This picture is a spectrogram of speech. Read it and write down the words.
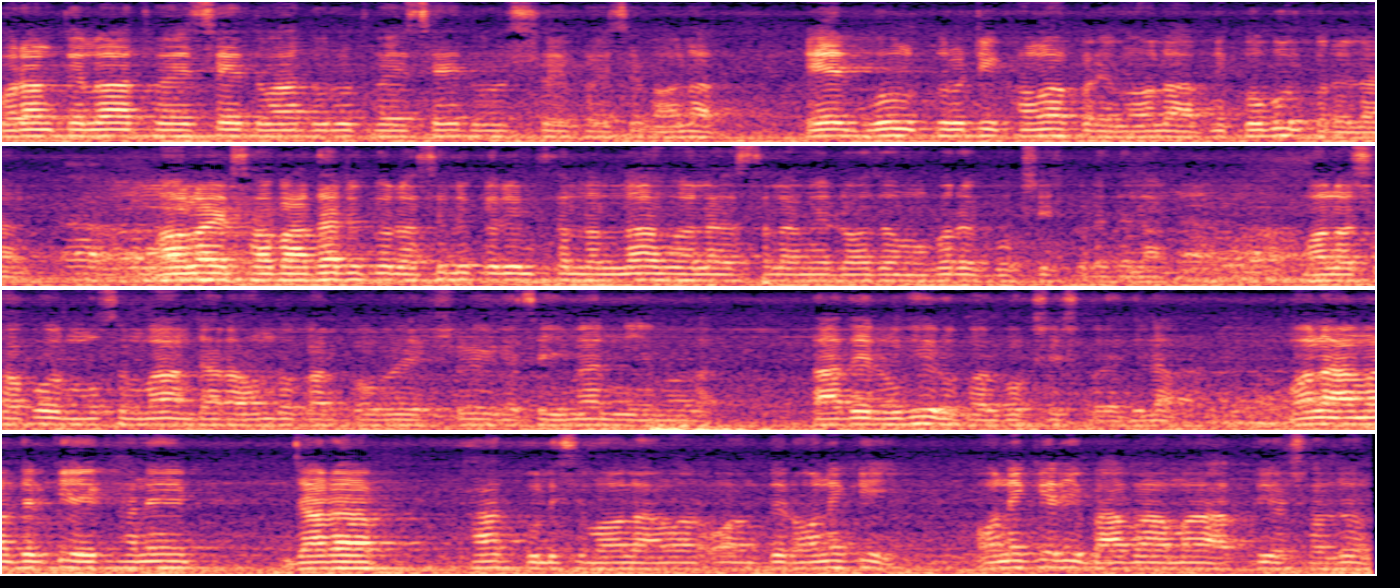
কোরআন তেলোয়াত হয়েছে, দোয়া দুরুদ হয়েছে দুরুদ হয়েছে। মাওলা এর ভুল ত্রুটি ক্ষমা করে মাওলা, আপনি কবুল করে নেন। মাওলা এর সব আদারটুকু রাসুল করিম সাল্লাহ রজা মুবারক বকশিস করে দিলাম। মাওলা, সকল মুসলমান যারা অন্ধকার কবে শুয়ে গেছে ইমান নিয়ে মাওলা, তাদের রুহের উপর বকশিস করে দিলাম। মাওলা, আমাদেরকে এখানে যারা হাত তুলেছে মাওলা, আমার আমাদের অনেকেই, অনেকেরই বাবা, মা, আত্মীয় স্বজন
